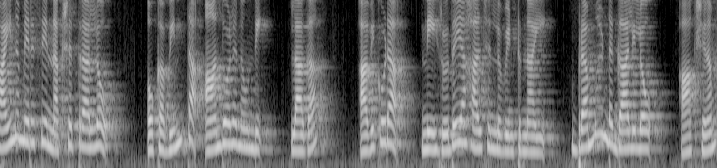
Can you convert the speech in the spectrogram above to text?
పైన మెరిసే నక్షత్రాల్లో ఒక వింత ఆందోళన ఉంది. లాగా అవి కూడా నీ హృదయ హాల్చన్లు వింటున్నాయి. బ్రహ్మాండ గాలిలో ఆ క్షణం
